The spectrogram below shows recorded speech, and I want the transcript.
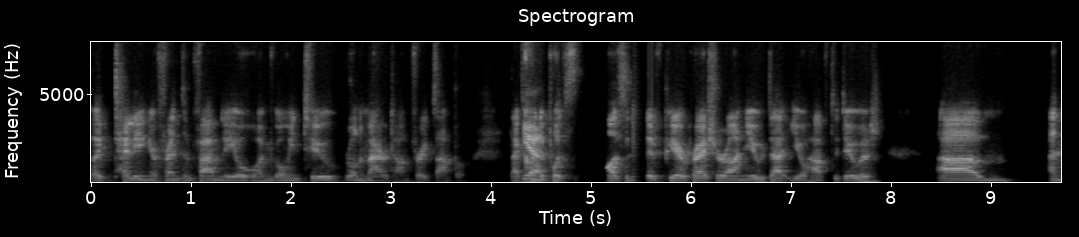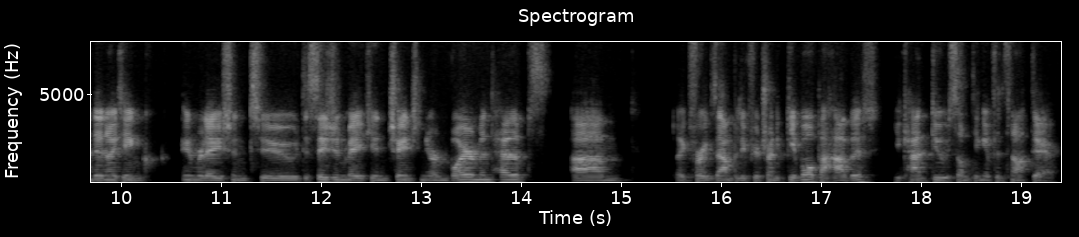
like telling your friends and family, oh, I'm going to run a marathon, for example. That kind Yeah. of puts positive peer pressure on you that you have to do it. Um, and then I think in relation to decision making, changing your environment helps. Um, like for example, if you're trying to give up a habit, you can't do something if it's not there.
